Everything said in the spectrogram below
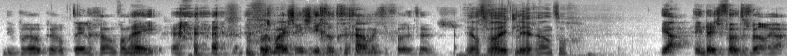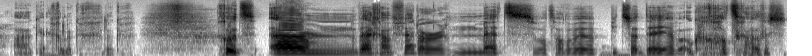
die broker op Telegram van... hey, volgens mij is er iets niet goed gegaan met je foto's. je had wel je kleren aan, toch? Ja, in deze foto's wel, ja. Ah, Oké, gelukkig, gelukkig. Goed, ehm, wij gaan verder met, wat hadden we, Pizza Day hebben we ook gehad trouwens.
